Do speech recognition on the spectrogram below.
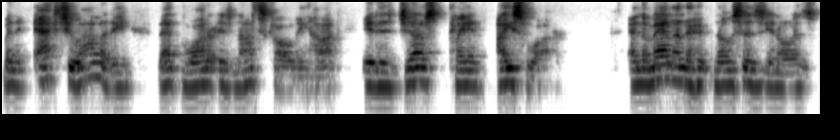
But in actuality, that water is not scalding hot. It is just plain ice water. And the man under hypnosis, you know, is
